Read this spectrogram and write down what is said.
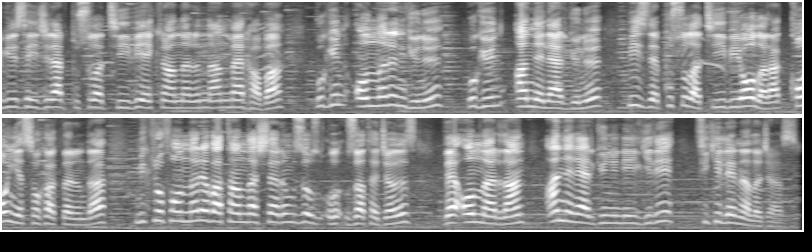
Sevgili seyirciler Pusula TV ekranlarından merhaba. Bugün onların günü, bugün anneler günü. Biz de Pusula TV olarak Konya sokaklarında mikrofonları vatandaşlarımıza uz- uzatacağız ve onlardan anneler günüyle ilgili fikirlerini alacağız.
